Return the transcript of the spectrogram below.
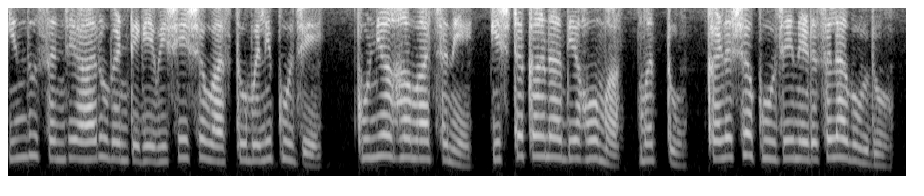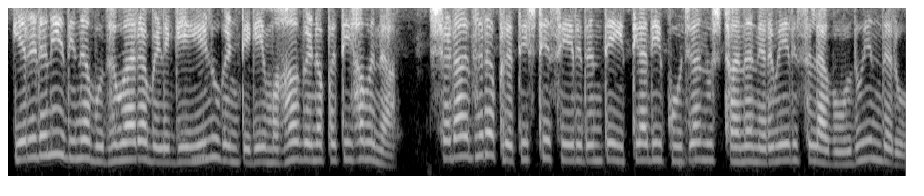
ಇಂದು ಸಂಜೆ ಆರು ಗಂಟೆಗೆ ವಿಶೇಷ ವಾಸ್ತು ಬಲಿ ಪೂಜೆ, ಪುಣ್ಯಾಹವಾಚನೆ, ಇಷ್ಟಕಾನಾದ್ಯ ಹೋಮ ಮತ್ತು ಕಳಶ ಪೂಜೆ ನಡೆಸಲಾಗುವುದು. ಎರಡನೇ ದಿನ ಬುಧವಾರ ಬೆಳಗ್ಗೆ ಏಳು ಗಂಟೆಗೆ ಮಹಾಗಣಪತಿ ಹವನ, ಷಡಾಧರ ಪ್ರತಿಷ್ಠೆ ಸೇರಿದಂತೆ ಇತ್ಯಾದಿ ಪೂಜಾನುಷ್ಠಾನ ನೆರವೇರಿಸಲಾಗುವುದು ಎಂದರು.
